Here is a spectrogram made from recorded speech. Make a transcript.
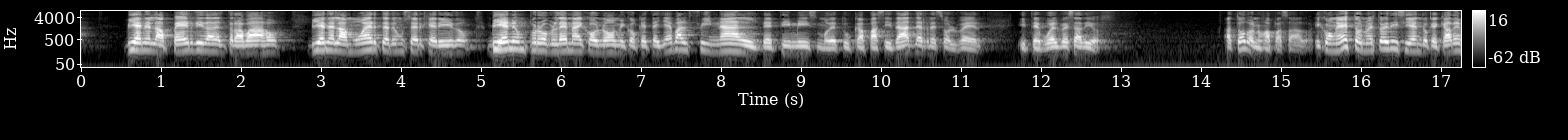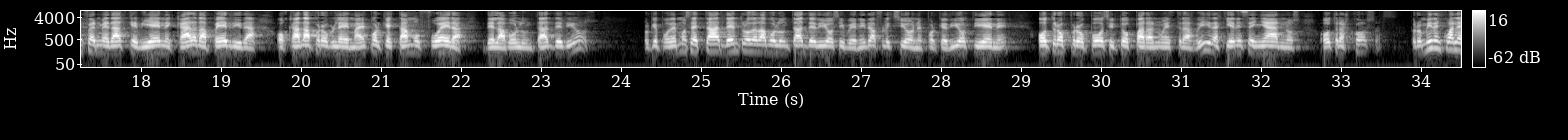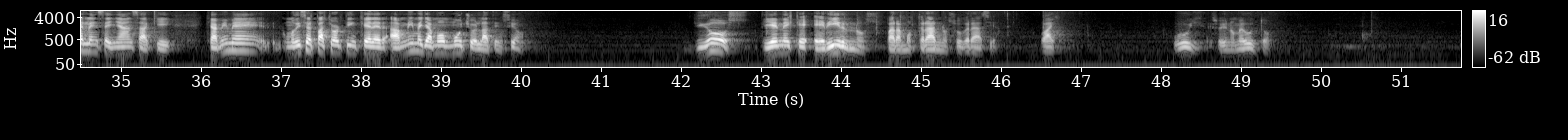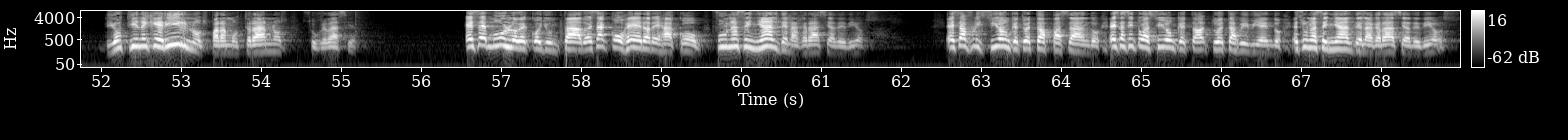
viene la pérdida del trabajo, viene la muerte de un ser querido, viene un problema económico que te lleva al final de ti mismo, de tu capacidad de resolver y te vuelves a Dios? A todos nos ha pasado. Y con esto no estoy diciendo que cada enfermedad que viene, cada pérdida o cada problema es porque estamos fuera de la voluntad de Dios. Porque podemos estar dentro de la voluntad de Dios y venir a aflicciones porque Dios tiene otros propósitos para nuestras vidas, quiere enseñarnos otras cosas. Pero miren cuál es la enseñanza aquí, que a mí me, como dice el pastor Tim Keller, a mí me llamó mucho la atención. Dios tiene que herirnos para mostrarnos su gracia. Uy, eso no me gustó. Dios tiene que herirnos para mostrarnos su gracia. Ese muslo de coyuntado, esa cojera de Jacob, fue una señal de la gracia de Dios. Esa aflicción que tú estás pasando, esa situación que tú estás viviendo, es una señal de la gracia de Dios.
